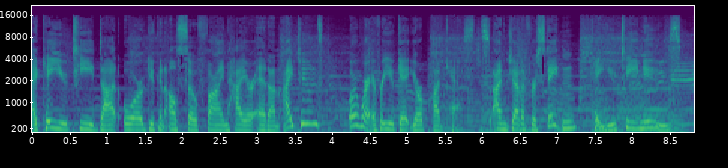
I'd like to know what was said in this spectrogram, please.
at KUT.org. You can also find Higher Ed on iTunes or wherever you get your podcasts. I'm Jennifer Stayton, KUT News.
